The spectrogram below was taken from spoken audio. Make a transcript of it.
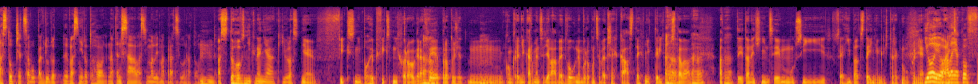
a s tou představou pak jdu do, vlastně do toho, na ten sál a s těma lidma pracuju na tom. Mm-hmm. A z toho vznikne nějaký vlastně fixní pohyb, fixní choreografie, aha. protože mm, mm. konkrétně Carmen se dělá ve dvou nebo dokonce ve třech kástech v některých aha, postavách aha, a aha. ty tanečníci musí se hýbat stejně, když to řeknu úplně Jo, jo, laicky. ale jako v,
